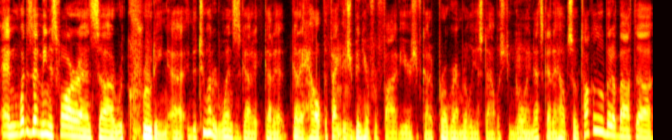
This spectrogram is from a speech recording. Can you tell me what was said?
And what does that mean as far as uh, recruiting? Uh, the 200 wins has got to got to got to help. The fact mm-hmm. that you've been here for five years, you've got a program really established and going. Mm-hmm. That's got to help. So talk a little bit about uh,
